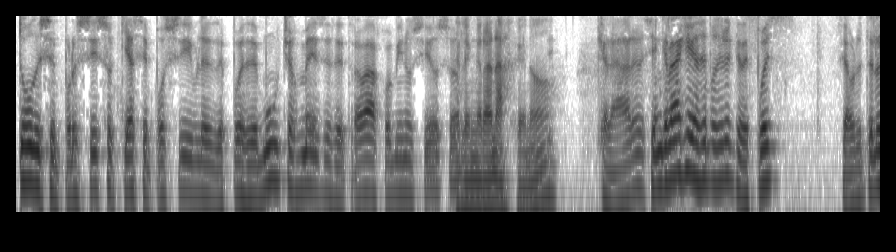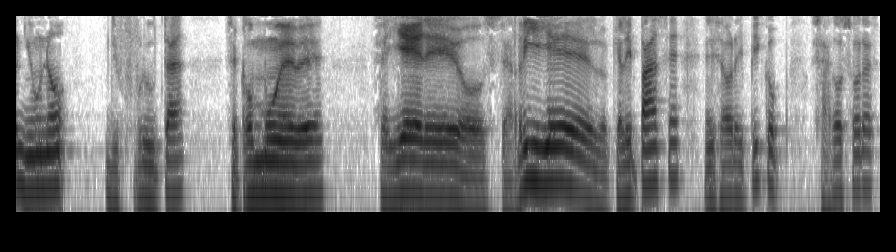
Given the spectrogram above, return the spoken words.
todo ese proceso que hace posible después de muchos meses de trabajo minucioso. El engranaje, ¿no? Claro, ese engranaje hace posible que después se abre el telón y uno disfruta, se conmueve, se hiere o se ríe, lo que le pase en esa hora y pico, esas dos horas,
